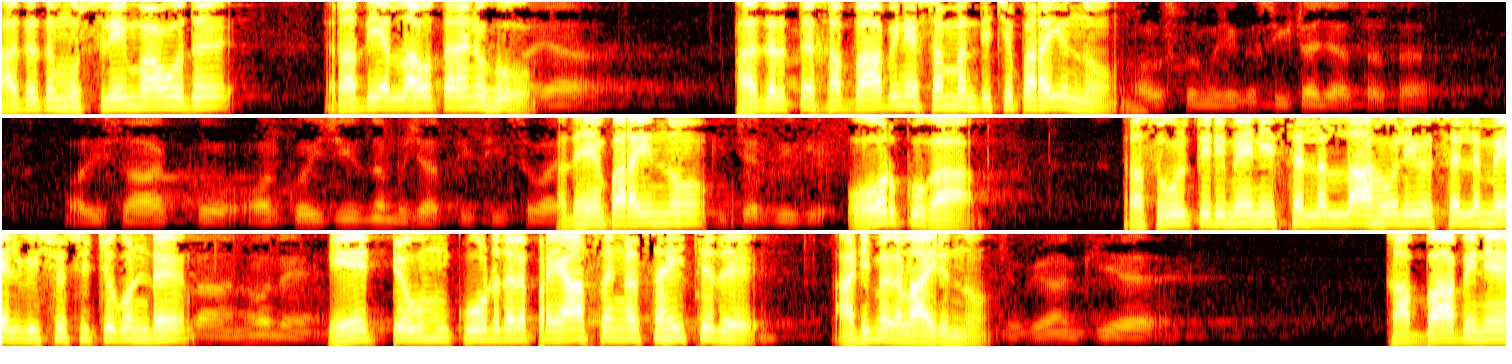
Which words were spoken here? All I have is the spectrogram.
ഹജത് മുസ്ലിം മൗദ് റതി അള്ളാഹു തലനുഹു ഹജറത്ത് ഹബാബിനെ സംബന്ധിച്ച് പറയുന്നു. അദ്ദേഹം പറയുന്നു ഓർക്കുക റസൂൽ തിരുമേനി സല്ലല്ലാഹു അലൈഹി വസ്ല്ലമേൽ വിശ്വസിച്ചുകൊണ്ട് ഏറ്റവും കൂടുതൽ പ്രയാസങ്ങൾ സഹിച്ചത് അടിമകളായിരുന്നു. ഖബാബിന്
